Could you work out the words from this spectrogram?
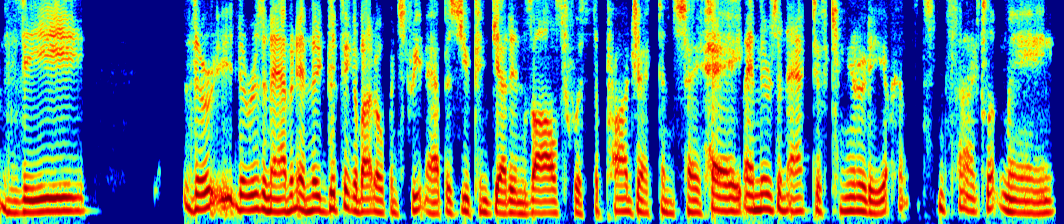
the there there is an avenue and the good thing about openstreetmap is you can get involved with the project and say hey and there's an active community. In fact let me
